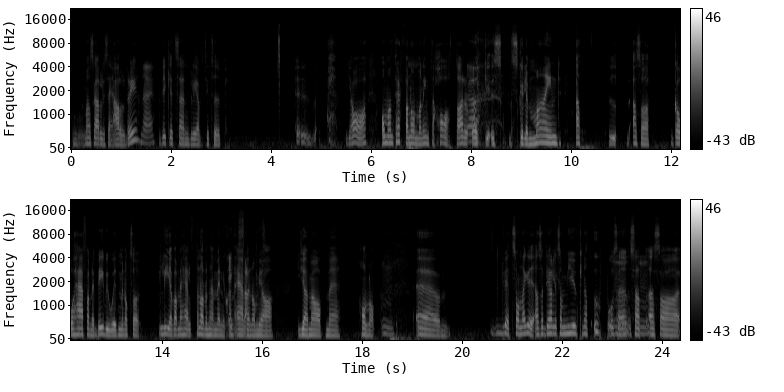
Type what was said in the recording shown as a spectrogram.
man ska aldrig säga aldrig. Nej. Vilket sen blev till typ eh, Ja, om man träffar någon man inte hatar Ja. och skulle mind att alltså go half on a baby with men också leva med hälften av den här människan Exakt. även om jag gör mig av med honom. Mm. Ehm, du vet sådana grejer, alltså det har liksom mjuknat upp och sen Mm, så att mm. alltså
